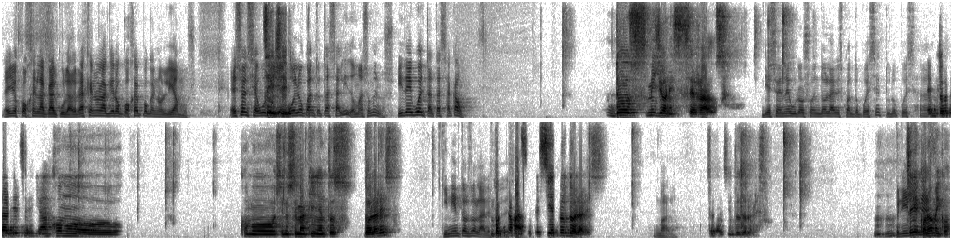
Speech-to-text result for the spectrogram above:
Ellos cogen la calculadora. Es que no la quiero coger porque nos liamos. Eso el seguro y el vuelo, ¿cuánto te ha salido, más o menos? ¿Y de vuelta te has sacado? Dos millones cerrados. ¿Y eso en euros o en dólares cuánto puede ser? ¿Tú lo puedes En dólares serían como... Como, si no estoy mal, 500 dólares. 500 dólares. Un poquito más, 700 dólares. Vale. 700 dólares. Sí, económico.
